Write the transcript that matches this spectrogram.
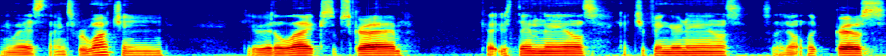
Anyways, thanks for watching. Give it a like, subscribe, cut your thumbnails, cut your fingernails so they don't look gross.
